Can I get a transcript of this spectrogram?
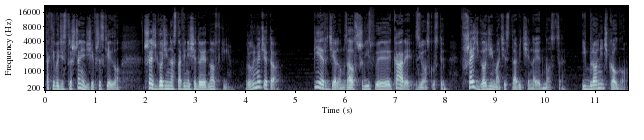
takie będzie streszczenie dzisiaj wszystkiego. 6 godzin nastawienie się do jednostki. Rozumiecie to? Pierdzielą, zaostrzyli kary w związku z tym. W 6 godzin macie stawić się na jednostce. I bronić kogo?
